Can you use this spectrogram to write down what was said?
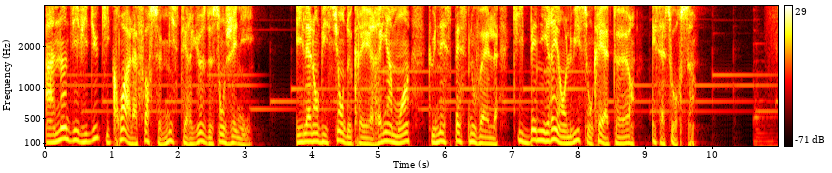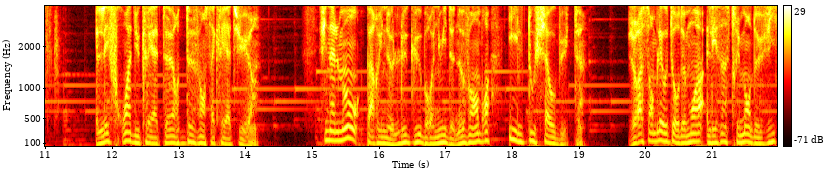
un individu qui croit à la force mystérieuse de son génie. Il a l'ambition de créer rien moins qu'une espèce nouvelle qui bénirait en lui son créateur et sa source. L'effroi du créateur devant sa créature. Finalement, par une lugubre nuit de novembre, il toucha au but. Je rassemblais autour de moi les instruments de vie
